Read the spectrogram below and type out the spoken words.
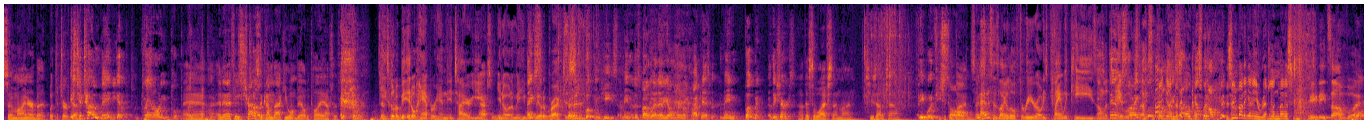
so minor, but with the turf It's toe. your toe, man. You got to plan on it. You put, and, and then if he tries to come back, you won't be able to play after the first quarter. He's going to be. It'll hamper him the entire year. Absolutely. You know what I mean? He won't be able to practice. So who's Bookman keys? I mean, this by the way, I know you don't really podcast, but I mean, Bookman, are these yours? Uh, that's the wife's son, mine. She's out of town. People, if you saw, combined them. so Addison's like a little three-year-old. He's playing with keys on the Dude, it's table like- and You stuff. can't get him to focus. Bookman on good Has anybody got any Ritalin medicine? he needs something, boy.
